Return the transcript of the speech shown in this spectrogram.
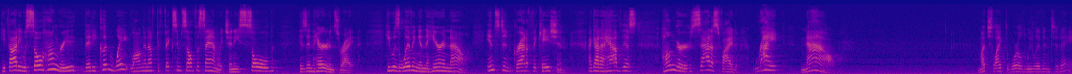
He thought he was so hungry that he couldn't wait long enough to fix himself a sandwich, and he sold his inheritance right. He was living in the here and now, instant gratification. I got to have this hunger satisfied right now. Much like the world we live in today.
